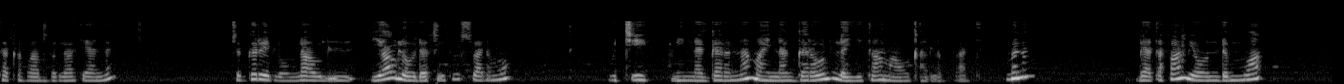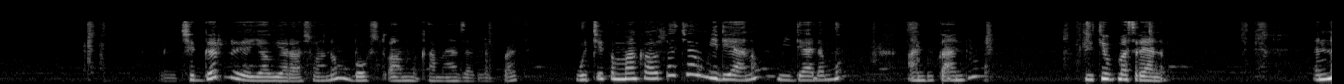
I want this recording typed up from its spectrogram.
ተቀባበሏት ያንን ችግር የለውም። ያው ለወደፊቱ እሷ ደግሞ ውጪ የሚነገር እና ማይናገረውን ለይታ ማወቅ አለባት። ምንም ቢያጠፋም የወንድሟ ችግር ያው የራሷ ነው። በውስጧ አምቃ መያዝ አለባት። ውጪ ክማ ካወጣች ያው ሚዲያ ነው። ሚዲያ ደግሞ አንዱ ከአንዱ ዩቲዩብ መስሪያ ነው እና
